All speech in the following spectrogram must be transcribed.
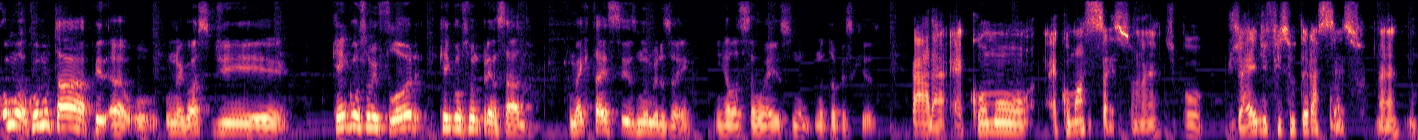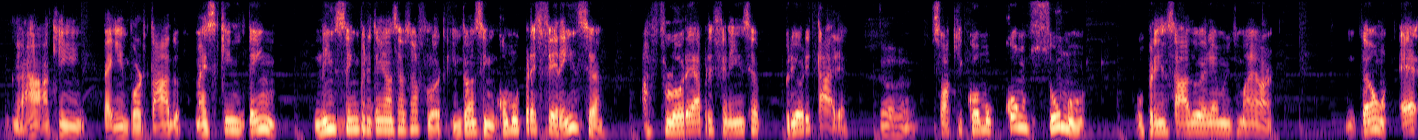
Como, como tá eh, o, o negócio de quem consome flor, quem consome prensado? Como é que tá esses números aí em relação a isso no- na tua pesquisa? Cara, é como é como acesso, né? Tipo, já é difícil ter acesso, né? Há há quem pega importado, mas quem tem nem sempre tem acesso à flor. Então, assim, como preferência, a flor é a preferência prioritária. Aham. Só que como consumo, o prensado ele é muito maior. Então, é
